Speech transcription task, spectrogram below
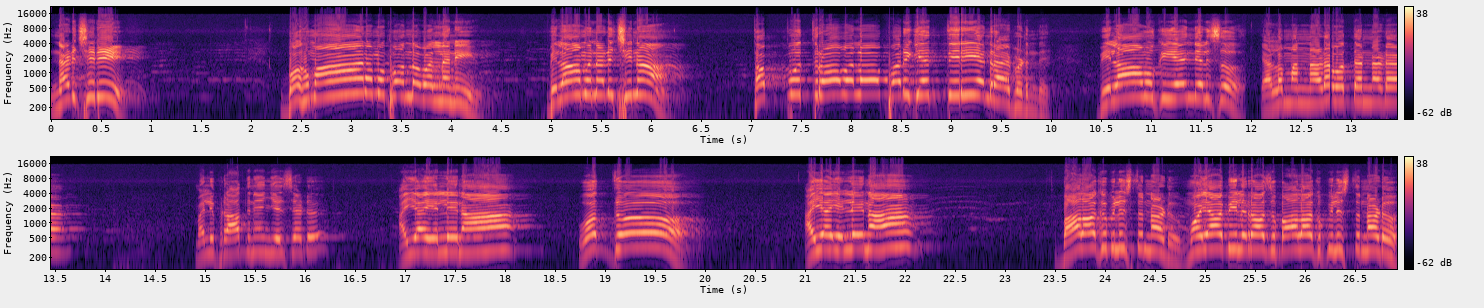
నడిచిరి. బహుమానము పొందవలనని బిలాము నడిచిన తప్పు త్రోవలో పరుగెత్తిరి అని రాయబడింది. బిలాముకి ఏం తెలుసు? వెళ్ళమన్నాడా వద్దన్నాడా? మళ్ళీ ప్రార్థన ఏం చేశాడు? అయ్యా వెళ్ళేనా వద్దు. అయ్యా వెళ్ళేనా బాలాకు పిలుస్తున్నాడు. మోయాబీల రాజు బాలాకు పిలుస్తున్నాడు.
